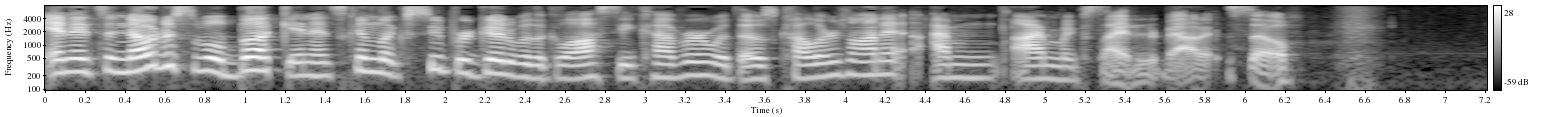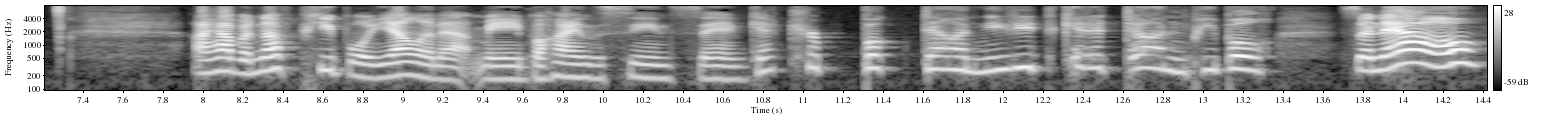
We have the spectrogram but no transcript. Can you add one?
And it's a noticeable book, and it's gonna look super good with a glossy cover with those colors on it. I'm I'm excited about it. So I have enough people yelling at me behind the scenes saying, "Get your book done. You need to get it done, people." So now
